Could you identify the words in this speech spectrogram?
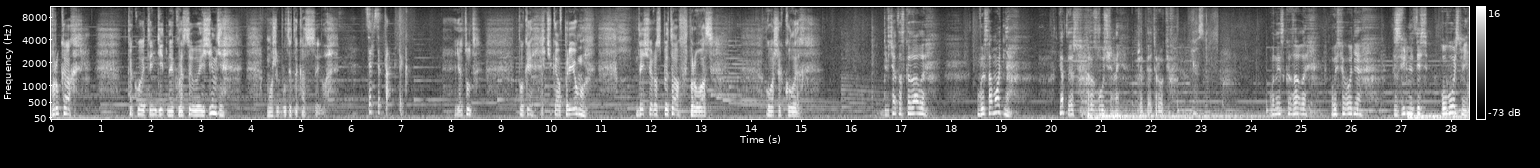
в руках такої тендітної красивої жінки може бути така сила. Це все практика. Я тут, поки чекав прийому, дещо розпитав про вас у ваших колег. Дівчата сказали, ви самотня? Я теж розлучений вже 5 років. Ясно. Вони сказали, ви сьогодні звільнитесь о восьмій.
